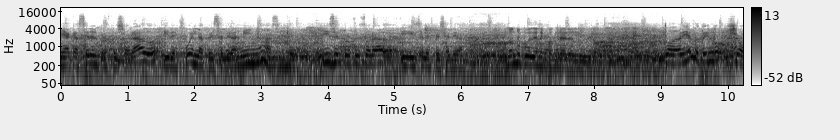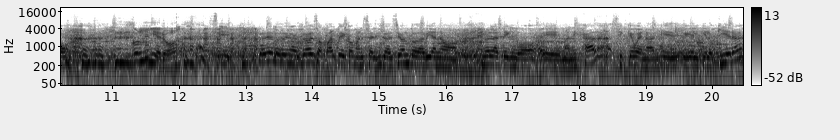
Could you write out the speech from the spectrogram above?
tenía que hacer el profesorado y después la especialidad niños, así que hice el profesorado y hice la especialidad. ¿Dónde pueden encontrar el libro? Todavía lo tengo yo. ¿Con Liliero? sí, todavía lo tengo yo, esa parte de comercialización todavía no, no la tengo eh, manejada, así que bueno, el que, el que lo quiera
